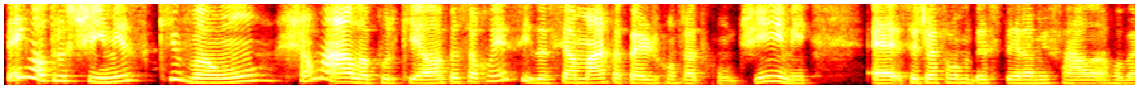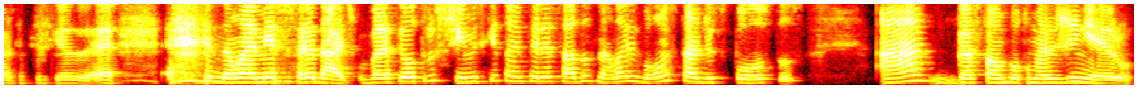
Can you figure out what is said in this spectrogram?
tem outros times que vão chamá-la, porque ela é uma pessoa conhecida. Se a Marta perde o contrato com o time, é, se eu estiver falando besteira, me fala, Roberta, porque é, é, não é a minha especialidade. Vai ter outros times que estão interessados nela e vão estar dispostos a gastar um pouco mais de dinheiro.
